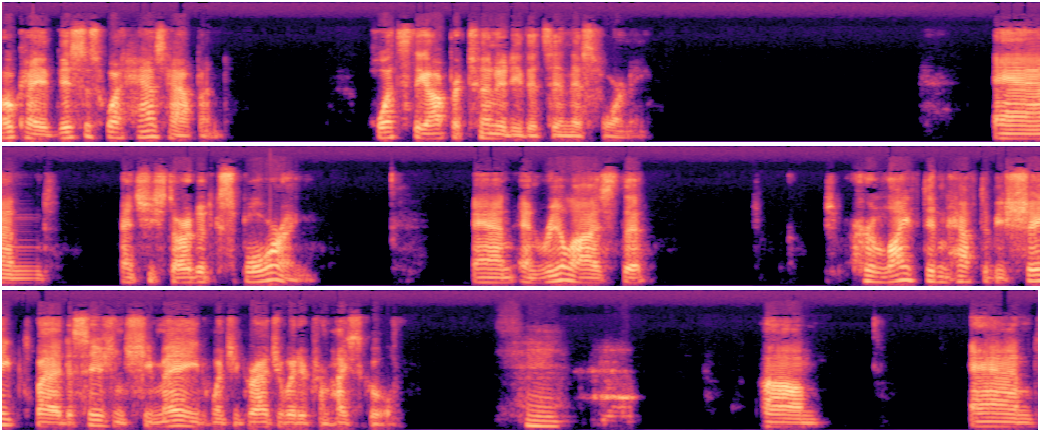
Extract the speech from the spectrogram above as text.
okay, this is what has happened. What's the opportunity that's in this for me? And and she started exploring and and realized that her life didn't have to be shaped by a decision she made when she graduated from high school. Hmm. Um, and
